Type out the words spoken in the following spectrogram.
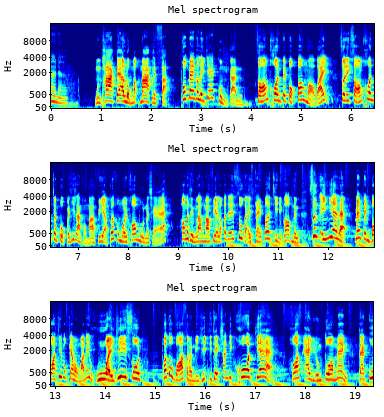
no-no. มึงพากได้อารมณ์มากๆเลยสัตว์ พวกแม่งก็เลยแยกกลุ่มกัน 2 คนไปปกป้องหมอไว้ ส่วนอีก 2 คนจะปลุกไปที่รังของมาเฟีย เพื่อขโมยข้อมูลมาแฉพอมาถึงรังมาเฟียเราก็จะได้สู้กับไอ้สไนเปอร์จีนอีกรอบหนึ่งซึ่งไอเนี่ยแหละแม่งเป็นบอสที่โปรแกรมออกมาได้ห่วยที่สุด เพราะตัวบอสมันมีฮิตดีเทคชันที่โคตรแย่คอสแอร์อยู่ตรงตัวแม่ง แต่กู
